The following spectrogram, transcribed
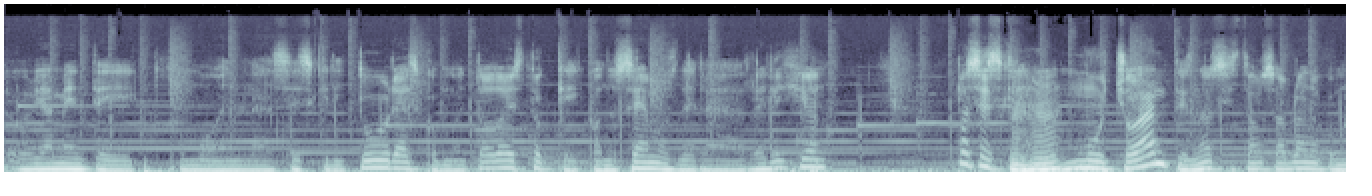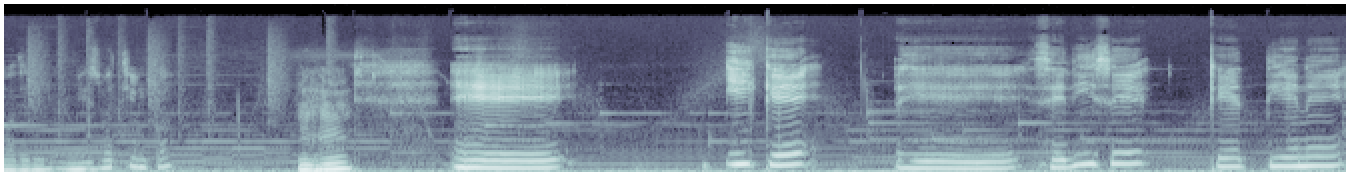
pues, obviamente como en las escrituras, como en todo esto que conocemos de la religión, pues escribió mucho antes, ¿no? Si estamos hablando como del mismo tiempo. Eh, y que eh, se dice que tiene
